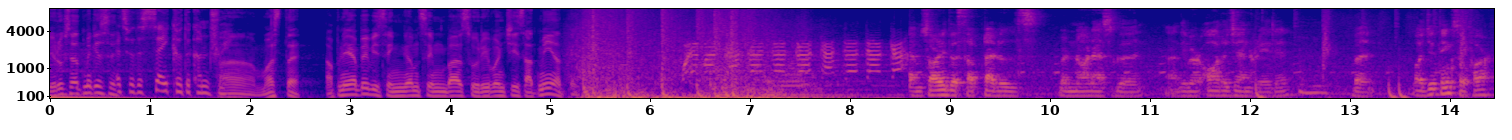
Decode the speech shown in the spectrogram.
ये लोग साथ में कैसे It's for the sake of the country. हाँ मस्त है। अपने यहाँ पे भी सिंगम सिंबा सूर्यवंशी साथ में ही आते हैं। I'm sorry the subtitles were not as good. Uh, they were auto generated. But what do you think so far?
